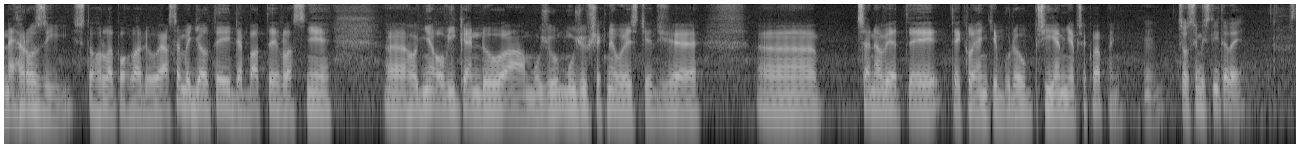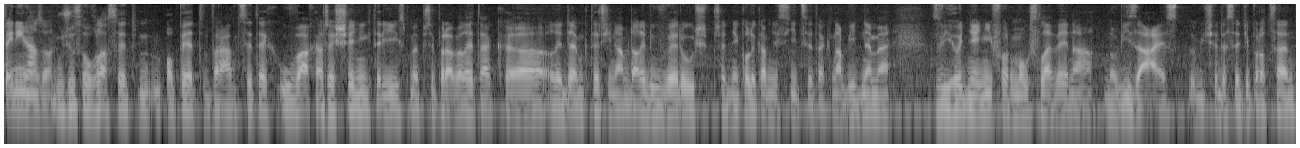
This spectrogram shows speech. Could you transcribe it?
nehrozí z tohohle pohledu. Já jsem viděl ty debaty vlastně uh, hodně o víkendu a můžu, můžu všechny ujistit, že uh, cenově ty, ty klienti budou příjemně překvapeni. Hmm. Co si myslíte vy? Stejný názor. Můžu souhlasit opět v rámci těch úvah a řešení, které jsme připravili, tak eh, lidem, kteří nám dali důvěru už před několika měsíci, tak nabídneme zvýhodnění formou slevy na nový zájezd do výše 10%.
